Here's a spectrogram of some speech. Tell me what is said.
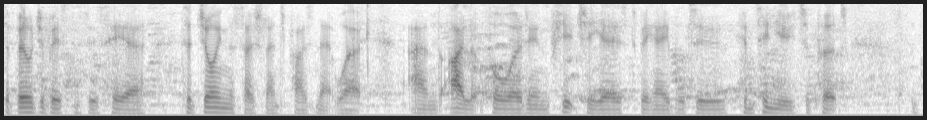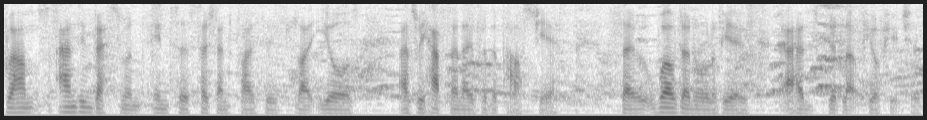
to build your businesses here to join the Social Enterprise Network and I look forward in future years to being able to continue to put grants and investment into social enterprises like yours as we have done over the past year. So well done all of you and good luck for your futures.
